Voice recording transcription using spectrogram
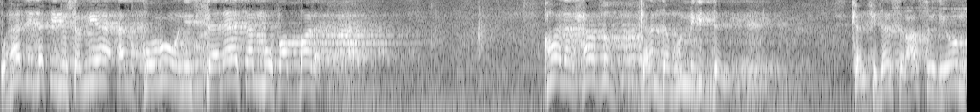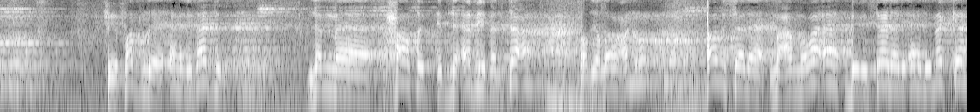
وهذه التي نسميها القرون الثلاثة المفضلة. قال الحافظ كلام ده مهم جدا. كان في درس العصر اليوم في فضل أهل بدر. لما حاطب ابن أبي بلتعة رضي الله عنه أرسل مع امرأة برسالة لأهل مكة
